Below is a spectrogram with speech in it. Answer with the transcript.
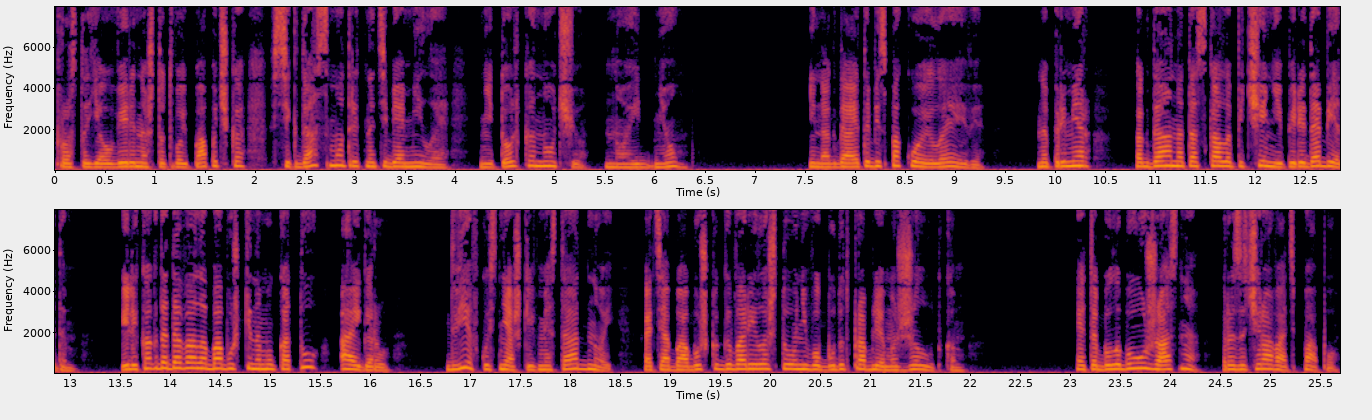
Просто я уверена, что твой папочка всегда смотрит на тебя, милая, не только ночью, но и днем. Иногда это беспокоило Эви. Например, когда она таскала печенье перед обедом, или когда давала бабушкиному коту, Айгару, две вкусняшки вместо одной, хотя бабушка говорила, что у него будут проблемы с желудком. Это было бы ужасно — разочаровать папу.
